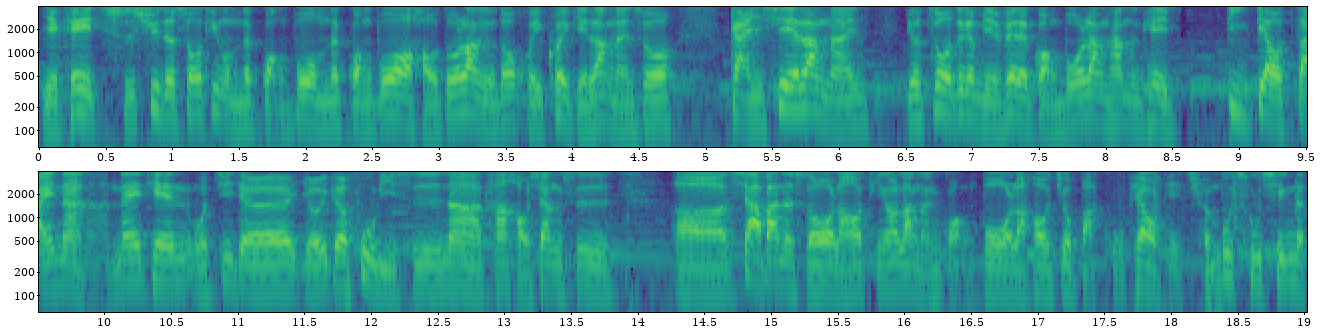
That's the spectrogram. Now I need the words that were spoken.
也可以持续的收听我们的广播，我们的广播好多浪友都回馈给浪男说，感谢浪男有做这个免费的广播，让他们可以避掉灾难啊。那一天我记得有一个护理师，那他好像是呃下班的时候，然后听到浪男广播，然后就把股票给全部出清了，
